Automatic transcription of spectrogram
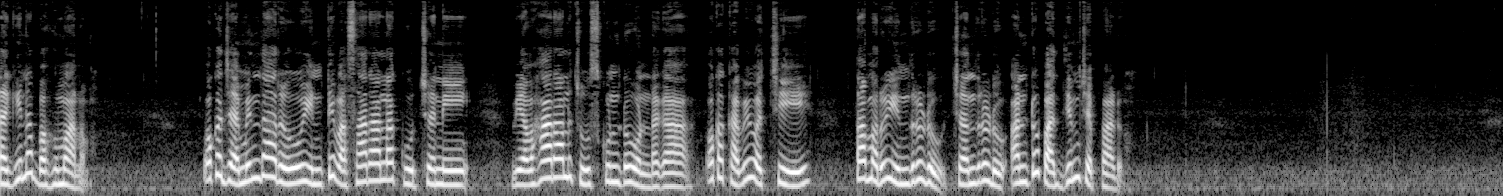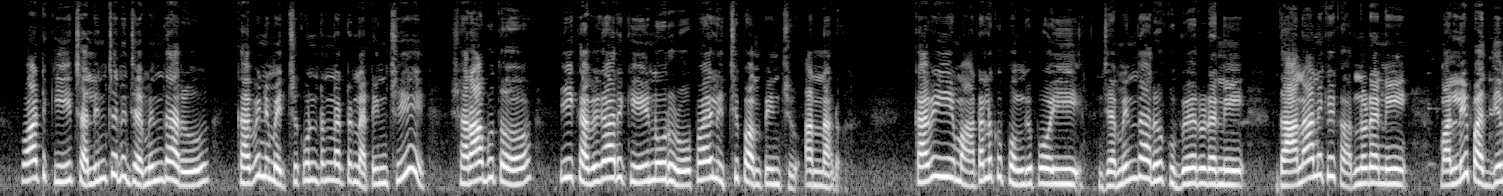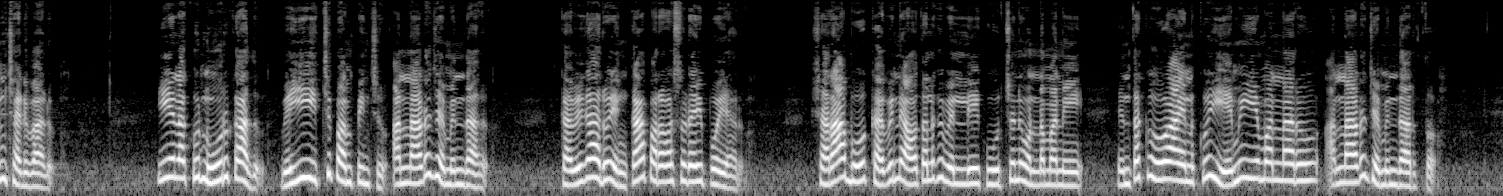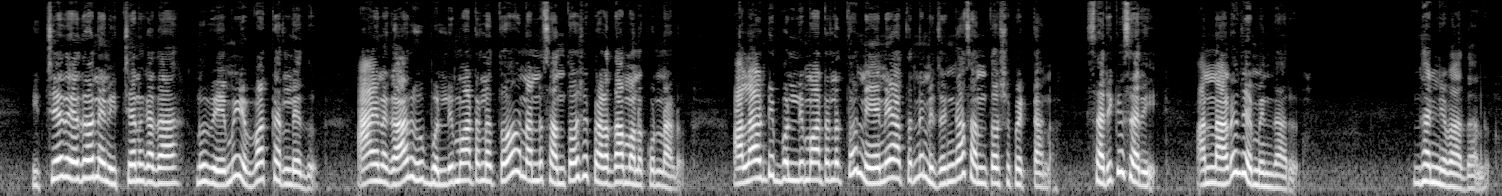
తగిన బహుమానం. ఒక జమీందారు ఇంటి వసారాలా కూర్చొని వ్యవహారాలు చూసుకుంటూ ఉండగా ఒక కవి వచ్చి తమరు ఇంద్రుడు చంద్రుడు అంటూ పద్యం చెప్పాడు. వాటికి చలించని జమీందారు కవిని మెచ్చుకుంటున్నట్టు నటించి షరాబుతో ఈ కవిగారికి నూరు రూపాయలు ఇచ్చి పంపించు అన్నాడు. కవి ఈ మాటలకు పొంగిపోయి జమీందారు కుబేరుడని దానానికి కర్ణుడని మళ్ళీ పద్యం చదివాడు ఈయనకు నూరు కాదు వెయ్యి ఇచ్చి పంపించు అన్నాడు జమీందారు. కవిగారు ఇంకా పరవశుడైపోయారు. షరాబు కవిని అవతలకు వెళ్ళి కూర్చొని ఉండమని ఇంతకు ఆయనకు ఏమి ఇవ్వమన్నారు అన్నాడు జమీందారుతో. ఇచ్చేదేదో నేను ఇచ్చాను కదా నువ్వేమీ ఇవ్వక్కర్లేదు. ఆయన గారు బొల్లి మాటలతో నన్ను సంతోష పెడదామనుకున్నాడు. అలాంటి బొల్లి మాటలతో నేనే అతన్ని నిజంగా సంతోషపెట్టాను. సరికి సరి అన్నాడు జమీందారు. ధన్యవాదాలు.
